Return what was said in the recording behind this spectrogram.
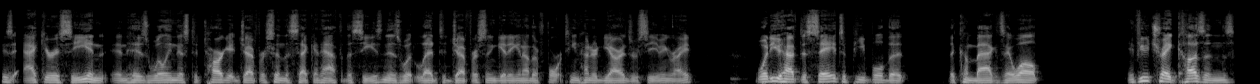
his accuracy and, and his willingness to target Jefferson the second half of the season is what led to Jefferson getting another 1,400 yards receiving. Right? What do you have to say to people that that come back and say, well, if you trade Cousins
